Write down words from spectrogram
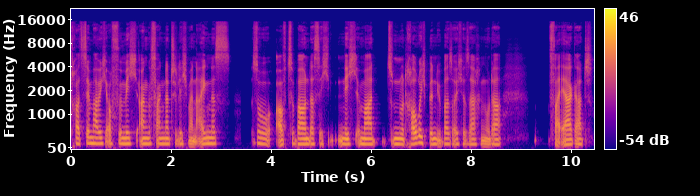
Trotzdem habe ich auch für mich angefangen, natürlich mein eigenes so aufzubauen, dass ich nicht immer nur traurig bin über solche Sachen oder verärgert.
